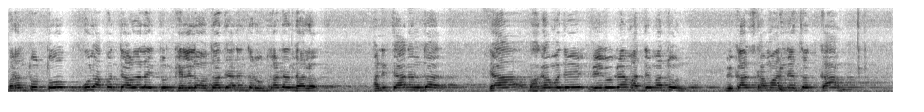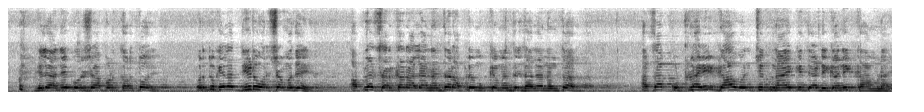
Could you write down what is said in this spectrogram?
परंतु तो पूल आपण त्यावेळेला इथून केलेला होता त्यानंतर उद्घाटन झालं. आणि त्यानंतर त्या भागामध्ये वेगवेगळ्या माध्यमातून विकास कामं आणण्याचं काम गेले अनेक वर्ष आपण करतोय. परंतु गेल्या दीड वर्षामध्ये आपलं सरकार आल्यानंतर आपले मुख्यमंत्री झाल्यानंतर असा कुठलाही गाव वंचित नाही की त्या ठिकाणी काम नाही.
